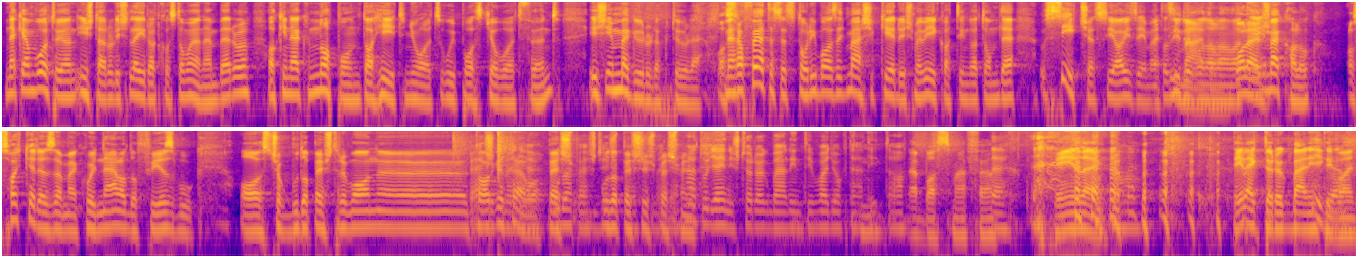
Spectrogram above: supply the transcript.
Nekem volt olyan, Instáról is leiratkoztam olyan emberről, akinek naponta 7-8 új posztja volt fönt, és én megőrülök tőle. Azt... Mert ha felteszed sztoriba, az egy másik kérdés, mert végigkattingatom, de szétcseszi a izémet, az idővonalamat. Balázs- Én meghalok. Azt hagyd kérdezzem meg, hogy nálad a Facebook az csak Budapestre van uh, Pest targetálva? megye, Pest, Budapest, Budapest és Pest megye. Hát ugye én is török Bálinti vagyok, tehát itt a... Ne bassz már fel. De, Tényleg? Aha. Tényleg török bálinti Igen. vagy?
